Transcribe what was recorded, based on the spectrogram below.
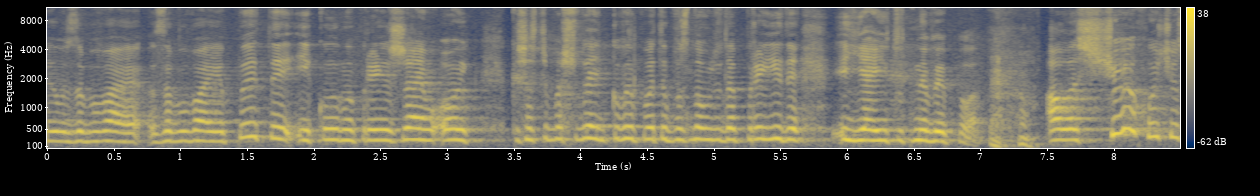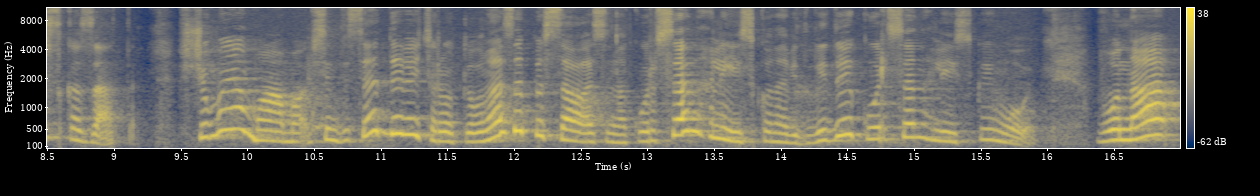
Забуває, забуває пити, і коли ми приїжджаємо, ой, каже, треба швиденько випити, бо знову люда приїде, і я її тут не випила. Але що я хочу сказати? Що моя мама в 79 років вона записалася на курси англійської, вона відвідує курси англійської мови. Вона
